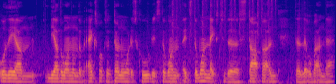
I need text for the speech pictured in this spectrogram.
or the um the other one on the Xbox. I don't know what it's called. It's the one. It's the one next to the start button the little button there.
